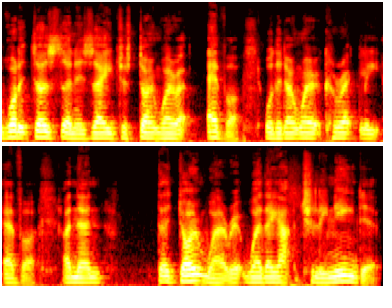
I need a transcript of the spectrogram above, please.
what it does then is they just don't wear it ever or they don't wear it correctly ever. And then they don't wear it where they actually need it.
